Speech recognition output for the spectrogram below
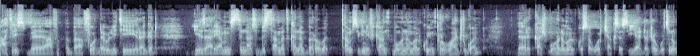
at least በ affordability ረገድ የዛሬ አምስት እና ስድስት ዓመት ከነበረው በጣም significant በሆነ መልኩ improve አድርጓል። ርካሽ በሆነ መልኩ ሰዎች access እያደረጉት ነው።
